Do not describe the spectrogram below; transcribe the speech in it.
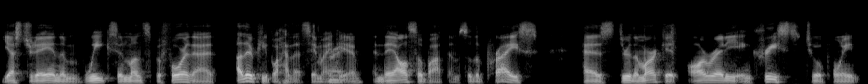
yesterday and the weeks and months before that, other people had that same Right. idea and they also bought them. So the price has through the market already increased to a point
